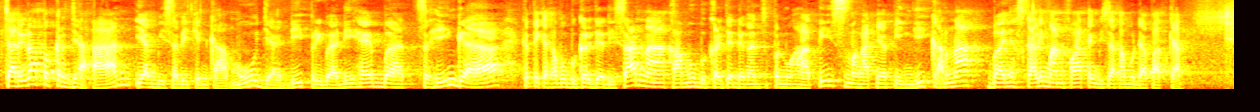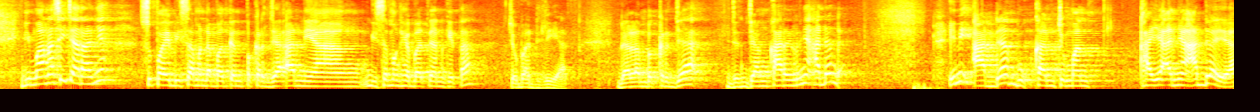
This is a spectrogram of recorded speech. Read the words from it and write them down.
Carilah pekerjaan yang bisa bikin kamu jadi pribadi hebat. Sehingga ketika kamu bekerja di sana, kamu bekerja dengan sepenuh hati, semangatnya tinggi karena banyak sekali manfaat yang bisa kamu dapatkan. Gimana sih caranya supaya bisa mendapatkan pekerjaan yang bisa menghebatkan kita? Coba dilihat. Dalam bekerja, jenjang karirnya ada nggak? Ini ada bukan cuman kayaknya ada ya,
